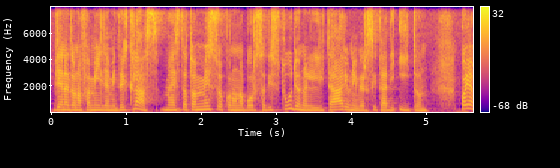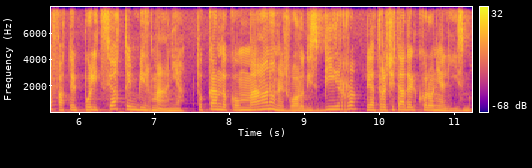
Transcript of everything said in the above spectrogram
Viene da una famiglia middle class, ma è stato ammesso con una borsa di studio nell'elitaria Università di Eton. Poi ha fatto il poliziotto in Birmania, toccando con mano, nel ruolo di sbirro, le atrocità del colonialismo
